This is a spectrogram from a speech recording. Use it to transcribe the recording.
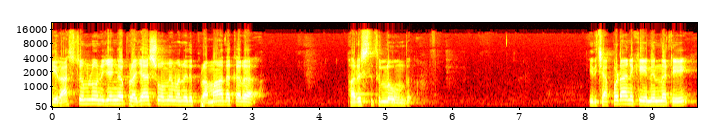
ఈ రాష్ట్రంలో నిజంగా ప్రజాస్వామ్యం అనేది ప్రమాదకర పరిస్థితుల్లో ఉంది. ఇది చెప్పడానికి నిన్నటి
